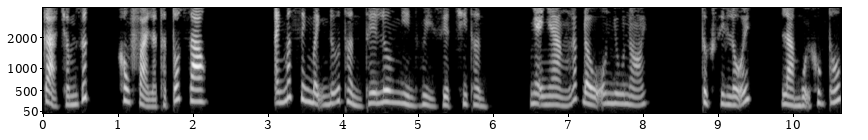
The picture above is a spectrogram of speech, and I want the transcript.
cả chấm dứt, không phải là thật tốt sao? Ánh mắt sinh mệnh nữ thần thê lương nhìn hủy diệt chi thần. Nhẹ nhàng lắc đầu ôn nhu nói. Thực xin lỗi, là muội không tốt.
